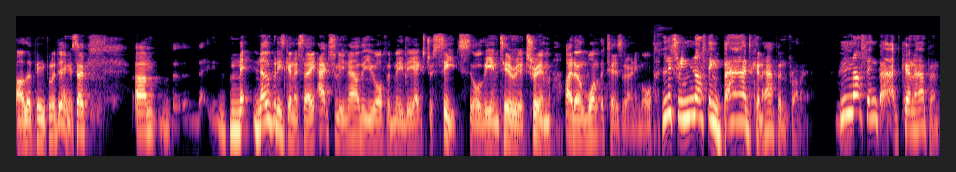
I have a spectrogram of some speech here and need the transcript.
other people are doing it. So um, me, nobody's going to say, actually, now that you offered me the extra seats or the interior trim, I don't want the Tesla anymore. Literally nothing bad can happen from it. Right. Nothing bad can happen.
